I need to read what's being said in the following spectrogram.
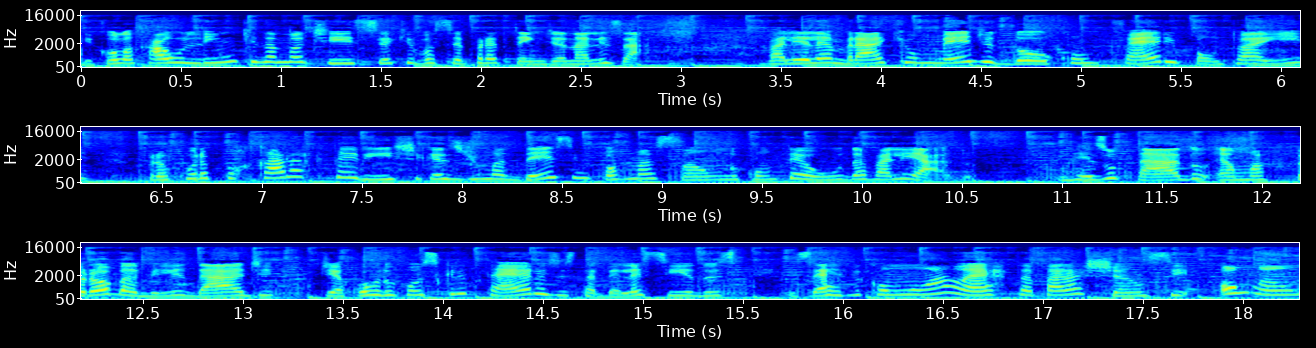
e colocar o link da notícia que você pretende analisar. Vale lembrar que o medidor confere.ai procura por características de uma desinformação no conteúdo avaliado. O resultado é uma probabilidade de acordo com os critérios estabelecidos e serve como um alerta para a chance ou não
